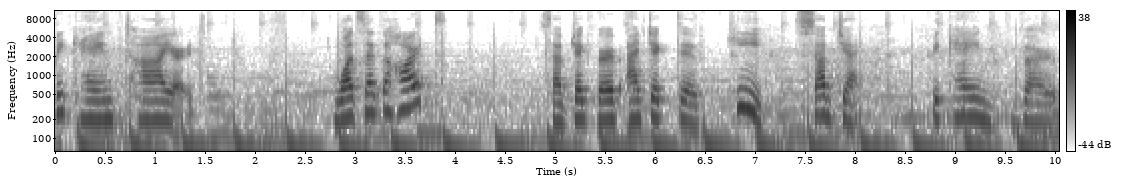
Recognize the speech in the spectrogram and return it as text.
became tired. What's at the heart? Subject, verb, adjective. He, subject, became verb,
